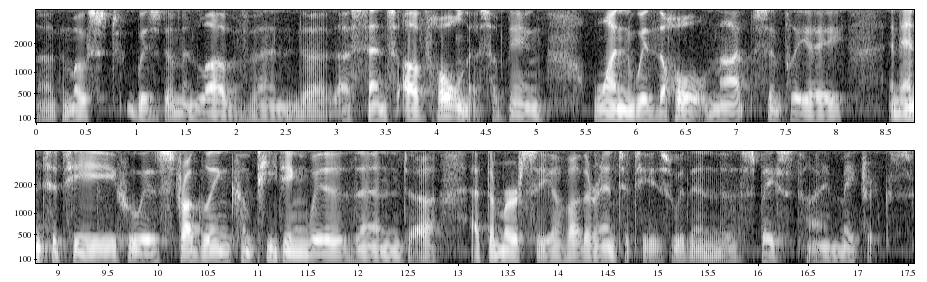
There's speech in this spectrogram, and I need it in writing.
uh, the most wisdom and love and uh, a sense of wholeness, of being one with the whole, not simply a, an entity who is struggling, competing with, and uh, at the mercy of other entities within the space time matrix.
